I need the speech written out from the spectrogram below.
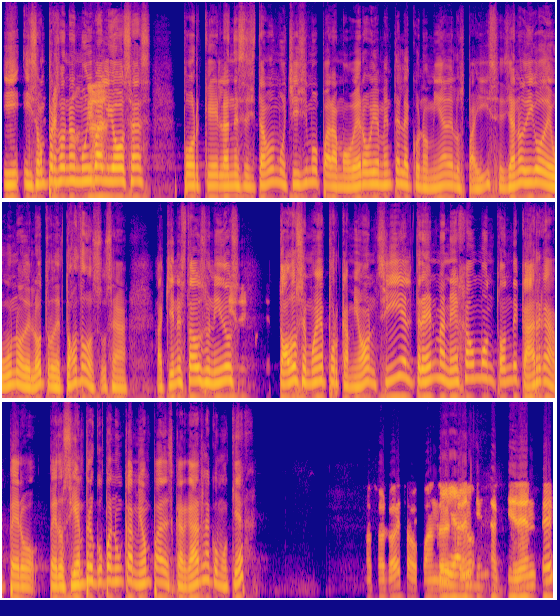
Y, son personas muy valiosas porque las necesitamos muchísimo para mover obviamente la economía de los países. Ya no digo de uno, del otro, de todos. O sea, aquí en Estados Unidos todo se mueve por camión. Sí, el tren maneja un montón de carga, pero, pero siempre ocupan un camión para descargarla como quiera. No solo eso, cuando el tren tiene accidentes,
